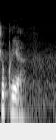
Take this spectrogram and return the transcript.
शुक्रिया।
